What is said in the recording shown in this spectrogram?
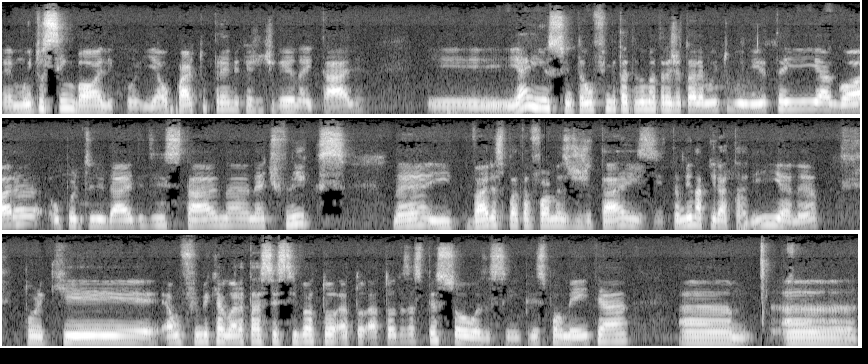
É muito simbólico. E é o quarto prêmio que a gente ganha na Itália. E, e, é isso. Então o filme está tendo uma trajetória muito bonita e agora oportunidade de estar na Netflix, né? E várias plataformas digitais e também na pirataria, né? Porque é um filme que agora está acessível a, to, a, to, a, todas as pessoas, assim, principalmente a, a, a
